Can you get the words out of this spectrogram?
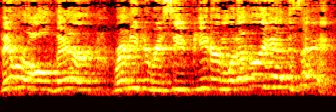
They were all there, ready to receive Peter and whatever he had to say.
